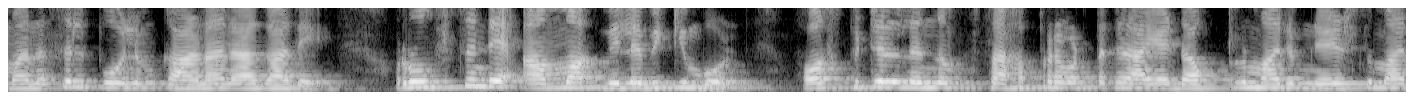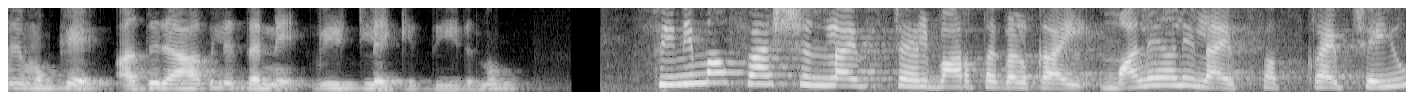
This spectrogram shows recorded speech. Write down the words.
മനസ്സിൽ പോലും കാണാനാകാതെ റൂഫ്സിന്റെ അമ്മ വിലപിക്കുമ്പോൾ ഹോസ്പിറ്റലിൽ നിന്നും സഹപ്രവർത്തകരായ ഡോക്ടർമാരും നഴ്സുമാരും ഒക്കെ അതിരാവിലെ തന്നെ വീട്ടിലേക്ക് എത്തിയിരുന്നു. സിനിമ ഫാഷൻ ലൈഫ് സ്റ്റൈൽ വാർത്തകൾക്കായി മലയാളി ലൈഫ് സബ്സ്ക്രൈബ് ചെയ്യൂ.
